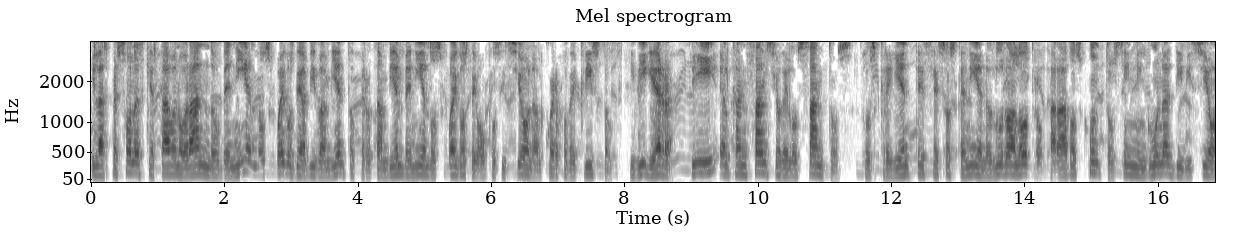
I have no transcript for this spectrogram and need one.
Y las personas que estaban orando venían los fuegos de avivamiento, pero también venían los fuegos de oposición al cuerpo de Cristo. Y vi guerra. Vi el cansancio de los santos. Los creyentes se sostenían el uno al otro, parados juntos, sin ninguna división.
